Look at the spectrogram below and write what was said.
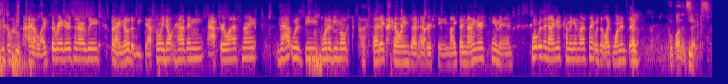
people who kind of like the Raiders in our league, but I know that we definitely don't have any after last night. That was the one of the most pathetic showings I've ever seen. Like the Niners came in. What were the Niners coming in last night? Was it like one and six? One and six.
